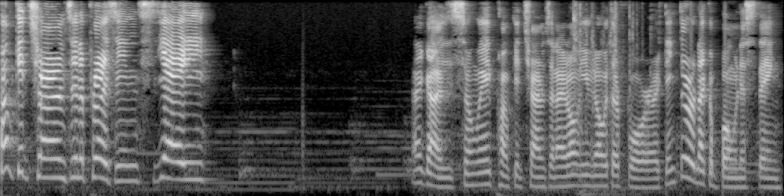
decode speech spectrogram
pumpkin charms and a presents! Yay! I got so many pumpkin charms and I don't even know what they're for. I think they're like a bonus thing.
